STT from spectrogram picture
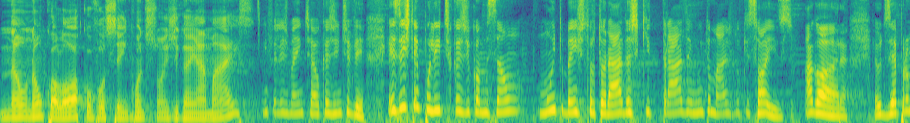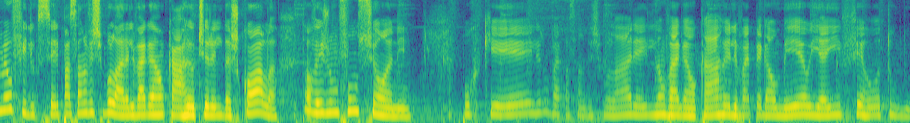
não, não coloco você em condições de ganhar mais. Infelizmente é o que a gente vê. Existem políticas de comissão muito bem estruturadas que trazem muito mais do que só isso. Agora, eu dizer para o meu filho que se ele passar no vestibular ele vai ganhar um carro e eu tiro ele da escola, talvez não funcione porque ele não vai passar no vestibular, e aí ele não vai ganhar o carro, ele vai pegar o meu, e aí ferrou tudo.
